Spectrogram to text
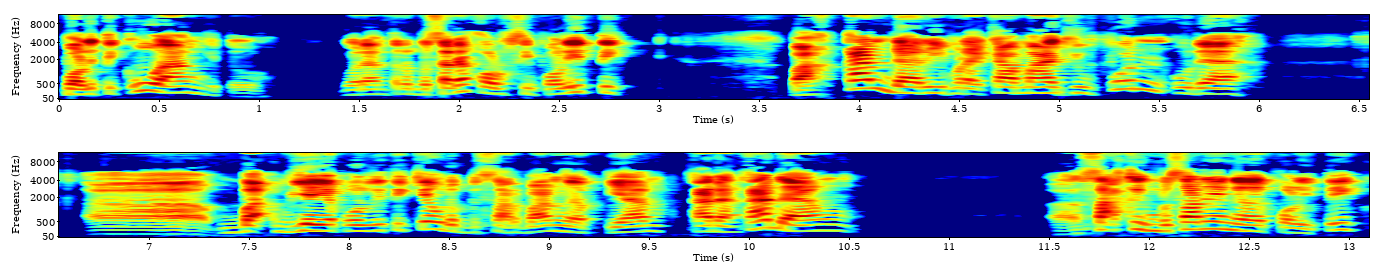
politik uang gitu godaan terbesarnya korupsi politik. Bahkan dari mereka maju pun udah uh, biaya politiknya udah besar banget ya. Kadang-kadang uh, saking besarnya nilai politik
